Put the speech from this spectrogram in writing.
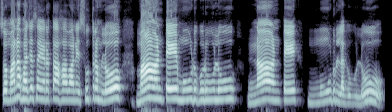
సో మన భజస ఎరతాహవ అనే సూత్రంలో మా అంటే మూడు గురువులు నా అంటే మూడు లఘువులు.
